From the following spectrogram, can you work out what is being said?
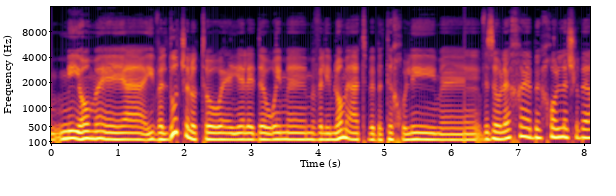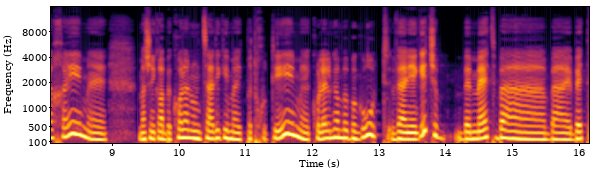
מיום אה, ההיוולדות של אותו אה, ילד, ההורים מבלים לא מעט בבתי חולים, וזה הולך בכל שלבי החיים, מה שנקרא בכל הנ"צים ההתפתחותיים, כולל גם בבגרות. ואני אגיד שבאמת בהיבט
